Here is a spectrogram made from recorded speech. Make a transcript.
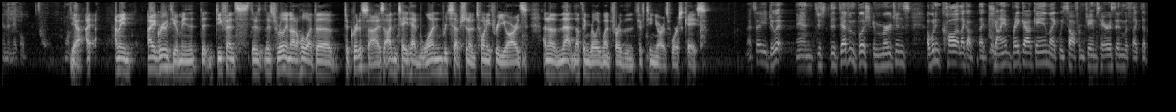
in the nickel. Yeah, I, I mean, I agree with you. I mean, the, the defense there's there's really not a whole lot to to criticize. Auden Tate had one reception of 23 yards, and other than that, nothing really went further than 15 yards. Worst case. That's how you do it. And just the Devin Bush emergence, I wouldn't call it like a, a giant breakout game like we saw from James Harrison with like the,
